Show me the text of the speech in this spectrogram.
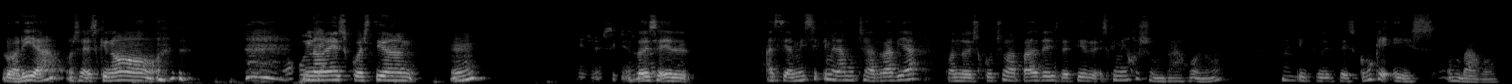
lo haría. O sea, es que no, no es cuestión. ¿eh? Entonces, el, Así a mí sí que me da mucha rabia cuando escucho a padres decir, es que mi hijo es un vago, ¿no? Mm. Y tú dices, ¿cómo que es un vago?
